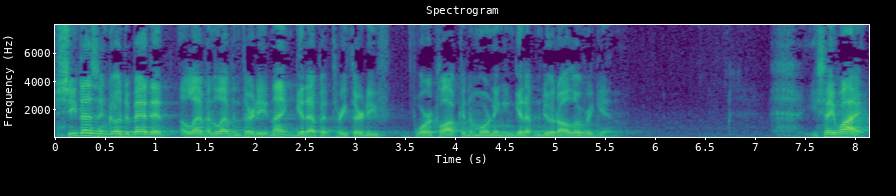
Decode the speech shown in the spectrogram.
She doesn't go to bed at 11, 11.30 at night and get up at 3.30, 4 o'clock in the morning and get up and do it all over again. You say, why?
